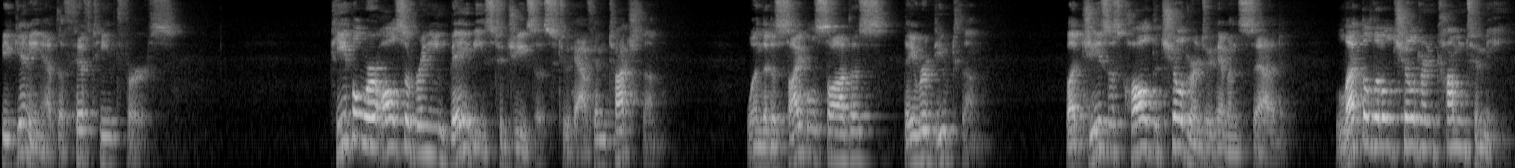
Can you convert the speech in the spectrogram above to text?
beginning at the 15th verse. People were also bringing babies to Jesus to have him touch them. When the disciples saw this, they rebuked them. But Jesus called the children to him and said, Let the little children come to me,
